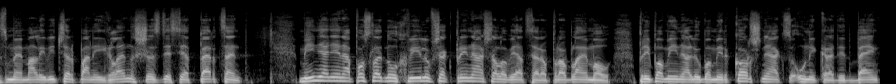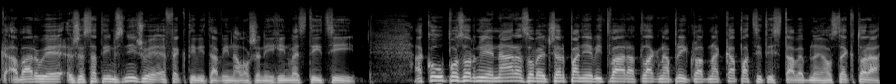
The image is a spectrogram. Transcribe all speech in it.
sme mali vyčerpaných len 60%. Míňanie na poslednú chvíľu však prinášalo viacero problémov, pripomína Ľubomír Koršňák z Unicredit Bank a varuje, že sa tým znižuje efektivita vynaložených investícií. Ako upozorňuje, nárazové čerpanie vytvára tlak napríklad na kapacity stavebného sektora.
